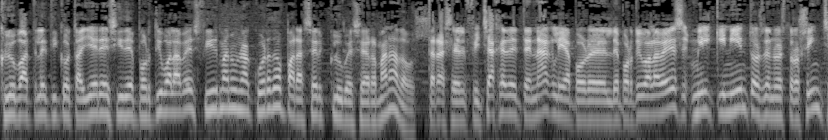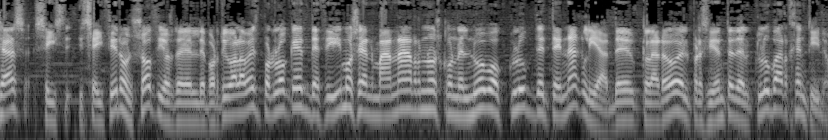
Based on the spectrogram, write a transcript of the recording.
Club Atlético Talleres y Deportivo Alavés firman un acuerdo para ser clubes hermanados. Tras el fichaje de Tenaglia por el Deportivo Alavés, 1.500 de nuestros hinchas se, se, hicieron socios del Deportivo Alavés, por lo que decidimos hermanarnos con el nuevo club de Tenaglia, declaró el presidente del club argentino.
